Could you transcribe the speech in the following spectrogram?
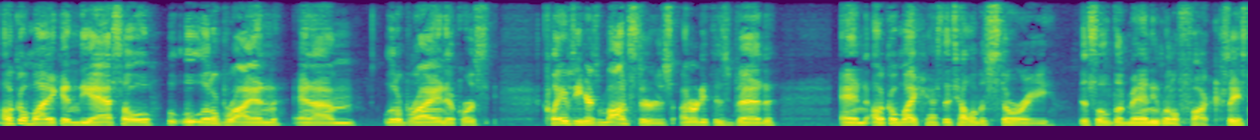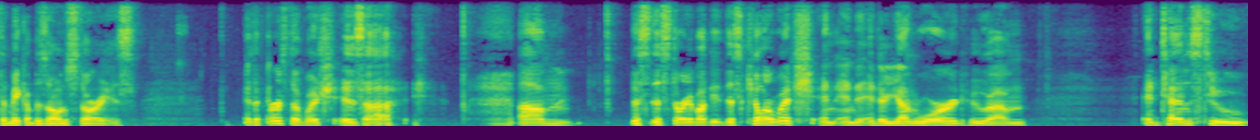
Uncle Mike and the asshole little Brian and um little Brian of course claims he hears monsters underneath his bed and Uncle Mike has to tell him a story. This little demanding little fuck, so he has to make up his own stories. And the first of which is uh, um, this this story about the, this killer witch and, and and their young ward who um intends to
